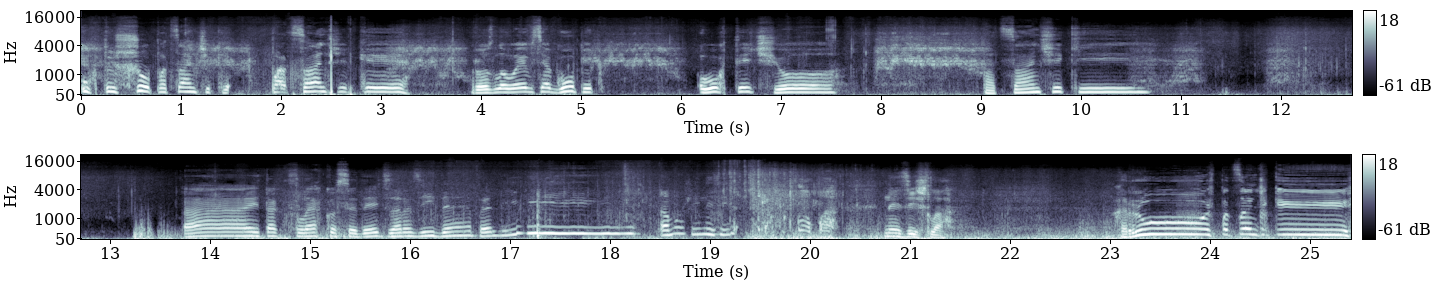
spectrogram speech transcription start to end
Ух ти що, пацанчики! Пацанчики! Розловився гупік. Ух ти що! Пацанчики. Ай, так легко сидить, зараз зійде, блін. А може і не зійде. Опа! Не зійшла. Хорош, пацанчики!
